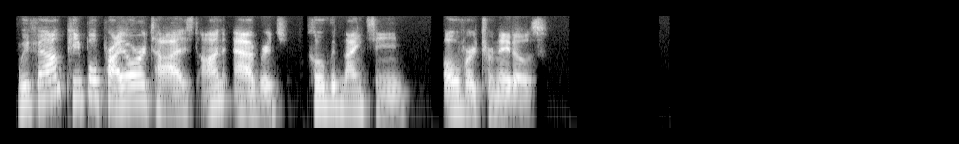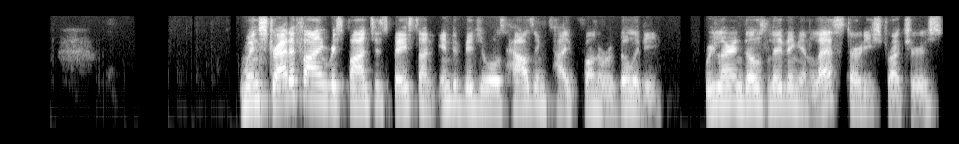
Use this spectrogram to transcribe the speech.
we found people prioritized on average COVID-19 over tornadoes. When stratifying responses based on individuals' housing type vulnerability, we learned those living in less sturdy structures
